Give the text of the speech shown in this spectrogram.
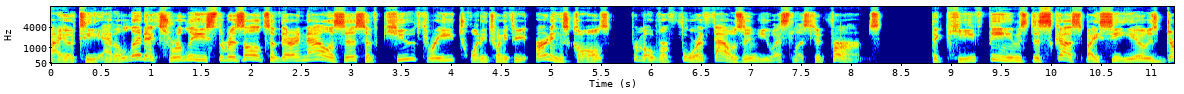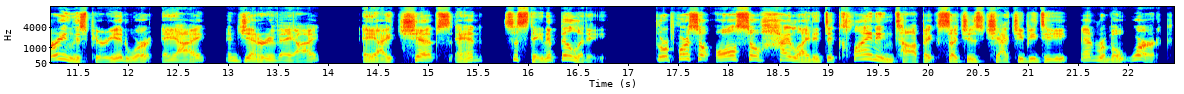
IoT Analytics released the results of their analysis of Q3 2023 earnings calls from over 4,000 US listed firms. The key themes discussed by CEOs during this period were AI and generative AI, AI chips, and sustainability. The reports also highlighted declining topics such as ChatGPT and remote work.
